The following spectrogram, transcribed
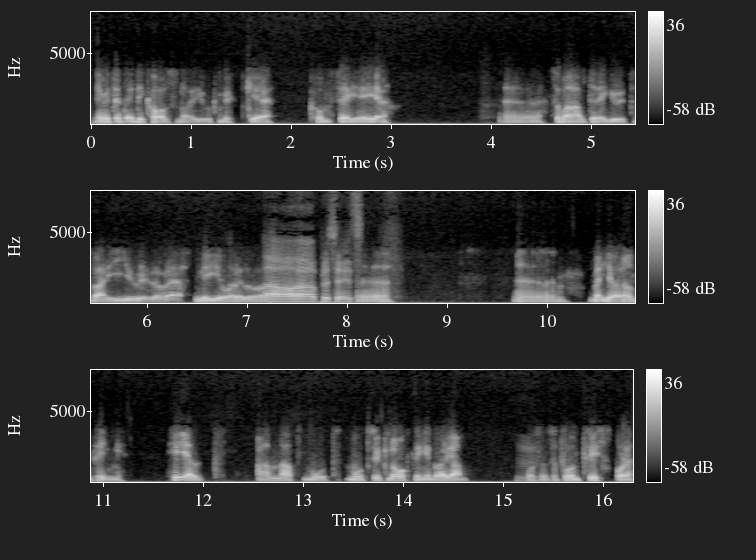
jag vet att Eddie Karlsson har gjort mycket konstiga grejer. Eh, som han alltid lägger ut varje jul eller vad det är, nyår eller vad. Ja, ja precis. Eh, eh, men göra någonting helt annat mot motorcykelåkning i början. Mm. Och sen så få en twist på det.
